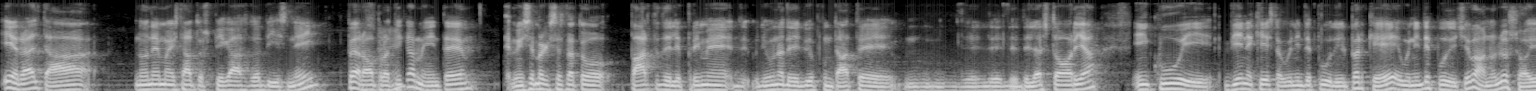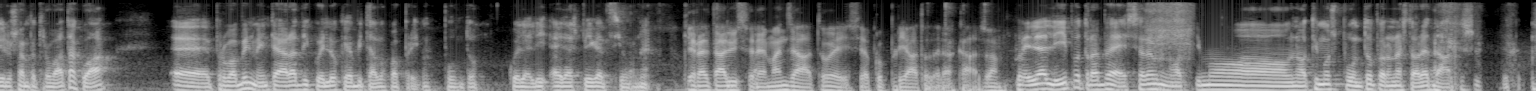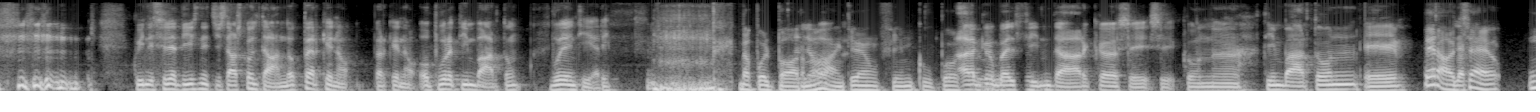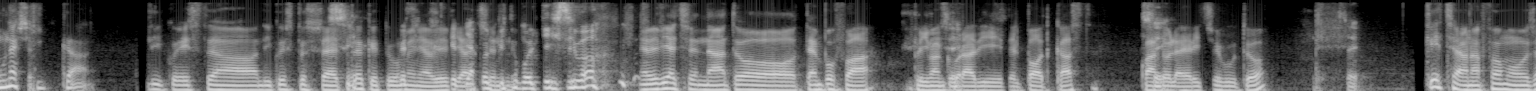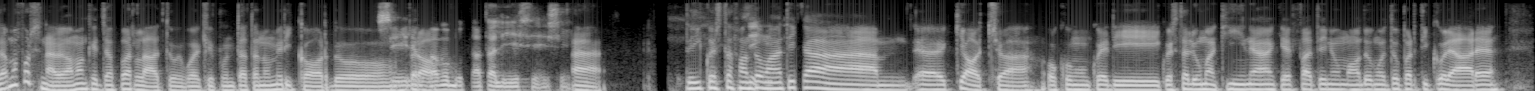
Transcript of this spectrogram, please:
In realtà non è mai stato spiegato da Disney, però sì. praticamente mi sembra che sia stato parte delle prime, di una delle due puntate de, de, de, della storia in cui viene chiesto a Winnie the Pooh il perché e Winnie the Pooh diceva ah, non lo so, io l'ho sempre trovata qua, eh, probabilmente era di quello che abitava qua prima, appunto, quella lì è la spiegazione. Che in realtà lui se l'è mangiato e si è appropriato della casa. Quella lì potrebbe essere un ottimo, un ottimo spunto per una storia dark. Quindi se la Disney ci sta ascoltando, perché no? Perché no? Oppure Tim Burton, volentieri. Dopo il porno, allora, anche un film cupo. Anche un bel film dark, sì, sì, con uh, Tim Burton e... Però la... c'è una sì. chicca di, questa, di questo set sì, che tu me ne avevi accennato. moltissimo. Mi avevi accennato tempo fa, prima ancora sì. di, del podcast, quando sì. l'hai ricevuto. Sì. Che c'è una famosa, ma forse ne avevamo anche già parlato in qualche puntata, non mi ricordo. Sì, però, l'avevamo buttata lì, sì, sì. Eh, di questa fantomatica sì. eh, chioccia o comunque di questa lumachina che è fatta in un modo molto particolare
